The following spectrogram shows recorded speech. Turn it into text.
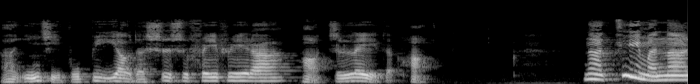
呃引起不必要的是是非非啦啊之类的哈。那巨门呢，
